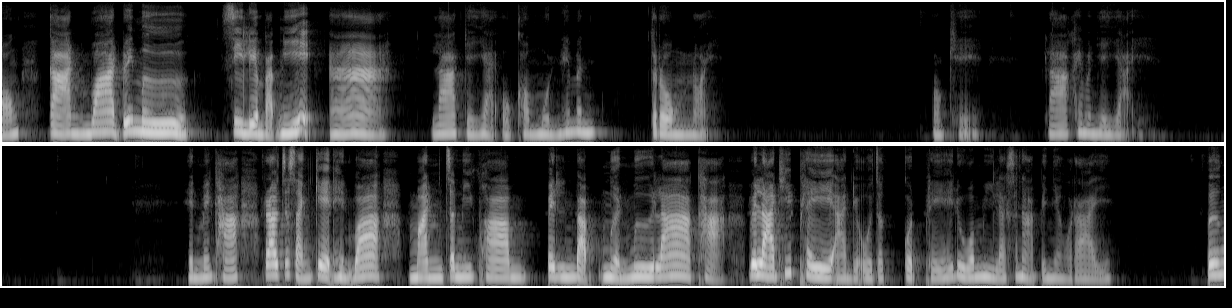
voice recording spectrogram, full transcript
องการวาดด้วยมือ สี่เหลี่ยมแบบนี้ อ่า ลากใหญ่ๆอคอมมุนให้มันตรงหน่อย โอเค ลากให้มันใหญ่ ๆ เห็นไหมคะ เราจะสังเกตเห็นว่ามันจะมีความเป็นแบบเหมือนมือลากค่ะ เวลาที่เพลย์อะเดี๋ยวโอจะกดเพลย์ให้ดูว่ามีลักษณะเป็นอย่างไร ปึ้ง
